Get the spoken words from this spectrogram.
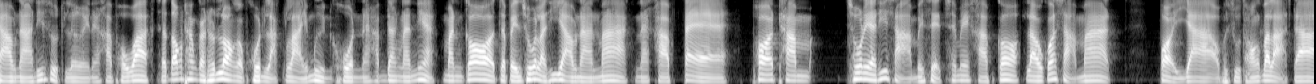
ยาวนานที่สุดเลยนะครับเพราะว่าจะต้องทำการทดลองกับคนหลากหลายหมื่นคนนะครับดังนั้นเนี่ยมันก็จะเป็นช่วงเวลาที่ยาวนานมากนะครับแต่พอทำช่วงระยะที่ 3 ไปเสร็จใช่ไหมครับก็เราก็สามารถ ปล่อยยาออกไปสู่ท้องตลาดได้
